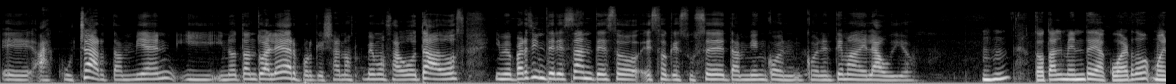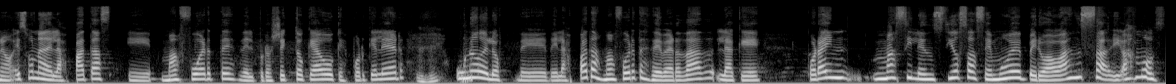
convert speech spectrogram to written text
eh, a escuchar también y, y no tanto a leer, porque ya nos vemos agotados. Y me parece interesante eso, eso que sucede también con, con el tema del audio. Totalmente de acuerdo. Bueno, es una de las patas eh, más fuertes del proyecto que hago, que es por qué leer. Ujú. Uno de, los, de, de las patas más fuertes, de verdad, la que por ahí más silenciosa se mueve, pero avanza, digamos,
